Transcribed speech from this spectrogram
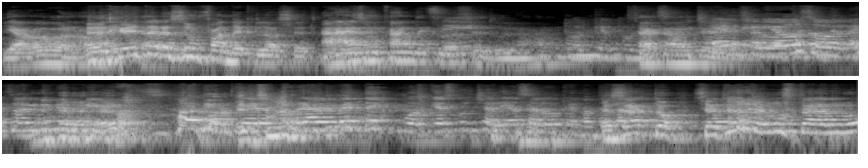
y a huevo, ¿no? El hater es un fan de Closet. Ah, es un fan de Closet, güey. ajá. ¿Por qué? Exactamente. que Envidioso, no es alguien envidioso. Porque realmente, ¿por qué escucharías algo que no te late? Exacto, si a ti no te gusta algo,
